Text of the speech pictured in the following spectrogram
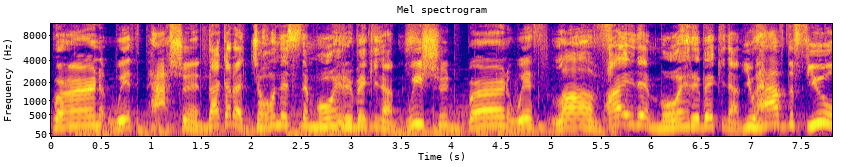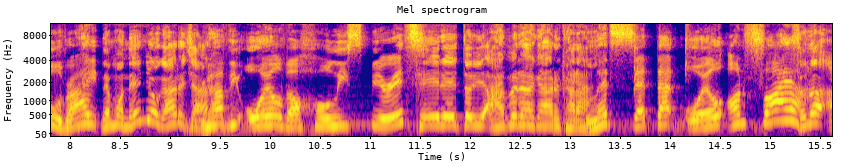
burn with passion. だから情熱で燃えるべきなんです。 We should burn with love. 愛で燃えるべきなんです。 You have the fuel, right? ね、もう燃料があ るじゃ You ん。 have the oil, the Holy Spirit. 精霊という油があるから、 Let's set that oil on そ fire. の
